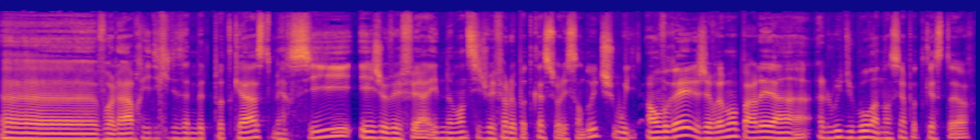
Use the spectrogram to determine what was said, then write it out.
Euh, voilà, après il dit qu'il aime notre podcast, merci. Et je vais faire, il me demande si je vais faire le podcast sur les sandwichs. Oui. En vrai, j'ai vraiment parlé à, à Louis Dubourg, un ancien podcasteur,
